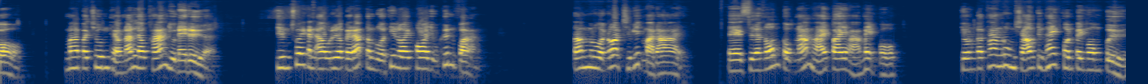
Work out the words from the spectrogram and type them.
กองมาประชุมแถวนั้นแล้วค้างอยู่ในเรือ จึงช่วยกันเอาเรือไปรับตำรวจที่ลอยคออยู่ขึ้นฝั่งตำรวจรอดชีวิตมาได้ แต่เสือโน้มตกน้ำหายไปหาไม่พบจนกระทั่งรุ่งเช้าจึงให้คนไปงมปืน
